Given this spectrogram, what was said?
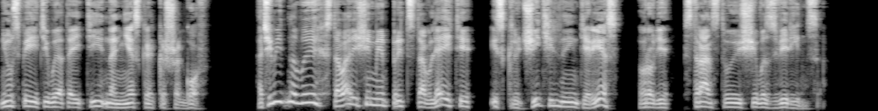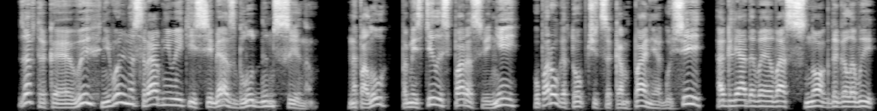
Не успеете вы отойти на несколько шагов. Очевидно, вы с товарищами представляете исключительный интерес, вроде странствующего зверинца. Завтракая, вы невольно сравниваете себя с блудным сыном. На полу поместилась пара свиней, у порога топчется компания гусей, оглядывая вас с ног до головы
